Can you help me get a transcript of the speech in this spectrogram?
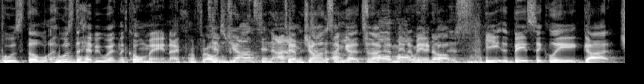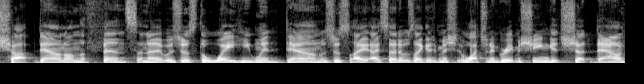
who was the who was the heavyweight in the co-main? I always forget. Johnson. I- Tim I'm- Johnson I'm got 12 tonight. hours notice. He basically got chopped down on the fence, and it was just the way he went down was just. I, I said it was like a mach- watching a great machine get shut down.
